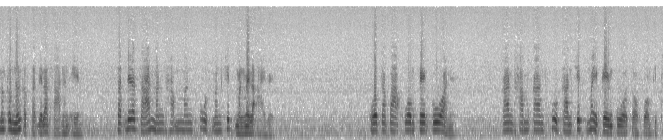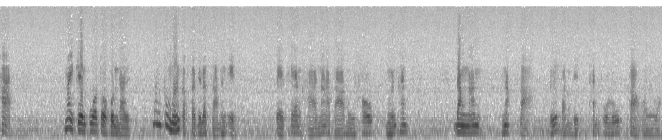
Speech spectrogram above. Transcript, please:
มันก็เหมือนกับสัตว์เดรัจฉานนั่นเอง สัตว์เดรัจฉานมันทำมันพูดมันคิดมันไม่ละอายเลย โอตปาความเกรงกลัวเนี่ย การทำการพูดการคิดไม่เกรงกลัวต่อความผิดพลาด ไม่เกรงกลัวต่อคนใด มันก็เหมือนกับสัตว์เดรัจฉานนั่นเอง แต่แข้งขาหน้าตามือเท้าเหมือนกันดังนั้น นักปราชญ์หรือบัณฑิตท่านผู้รู้กล่าวเอาไว้ว่า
